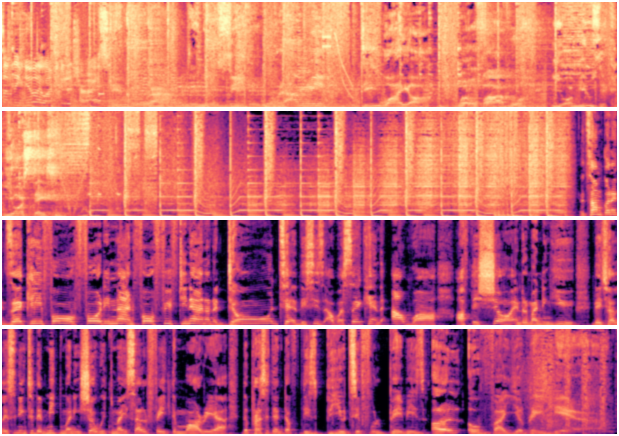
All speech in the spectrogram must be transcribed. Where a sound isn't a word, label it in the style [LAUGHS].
something new I want you to try. Stick around and you'll see what I mean. DYR 1051. Your music, your station. The time gone exactly 449, 459 on the dot. This is our second hour of the show and reminding you that you are listening to the mid-morning show with myself, Faith Armaria, the president of these beautiful babies all over radio.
